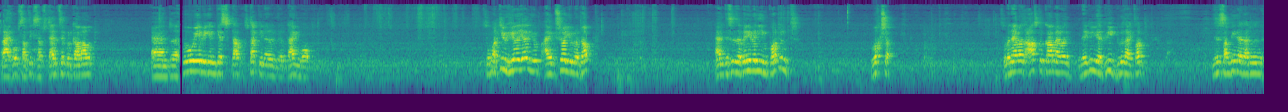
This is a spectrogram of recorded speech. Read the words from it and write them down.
and I hope something substantive will come out. And uh, no way we can get stuck, stuck in a, a time warp. So what you hear here, you, I'm sure you'll adopt and this is a very, very important workshop. So when I was asked to come, I was readily agreed because I thought this is something that was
